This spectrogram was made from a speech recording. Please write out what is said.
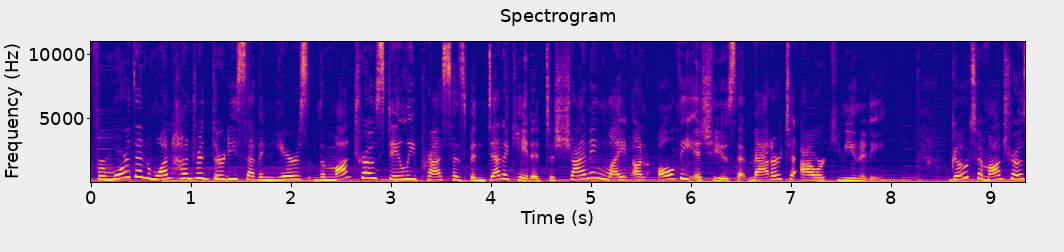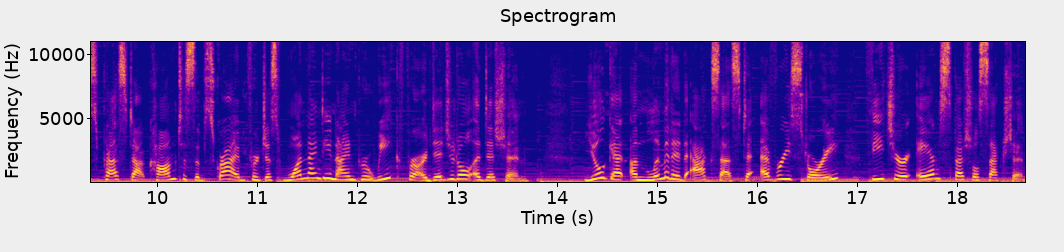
For more than 137 years, the Montrose Daily Press has been dedicated to shining light on all the issues that matter to our community. Go to montrosepress.com to subscribe for just $1.99 per week for our digital edition. You'll get unlimited access to every story, feature, and special section.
